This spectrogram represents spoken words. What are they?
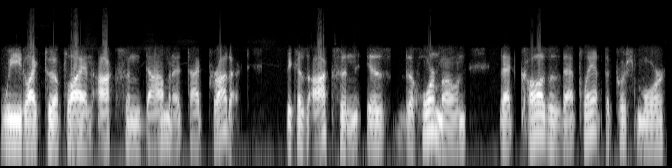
we like to apply an auxin dominant type product because auxin is the hormone that causes that plant to push more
